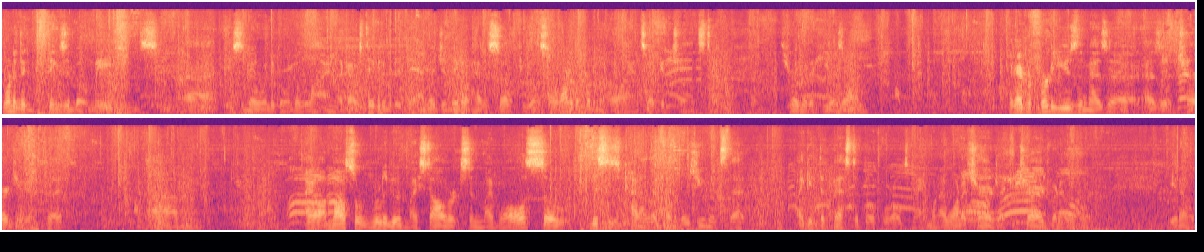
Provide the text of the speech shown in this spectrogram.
One of the things about maidens uh, is to know when to go into a line. Like I was taking a bit of damage, and they don't have a self heal, so I wanted to put them in a line so I get a chance to throw a bit of heals on. Like I prefer to use them as a as a charge unit, but um, I'm also really good with my stalwarts and my walls, so this is kind of like one of those units that I get the best of both worlds, man. When I want to charge, I can charge. When I want to, you know,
